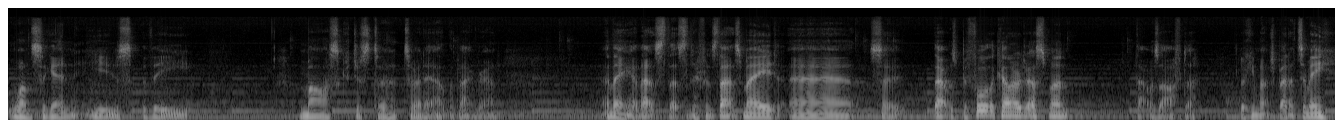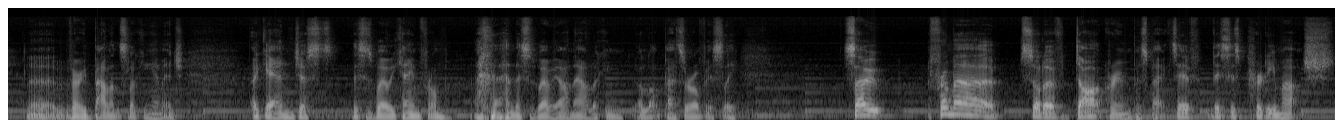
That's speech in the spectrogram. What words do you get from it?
once again, use the mask just to, to edit out the background. And there you go, that's, that's the difference that's made. Uh, so that was before the color adjustment, that was after. Looking much better to me, a very balanced looking image. Again, just this is where we came from, and this is where we are now, looking a lot better, obviously. So, from a sort of darkroom perspective, this is pretty much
